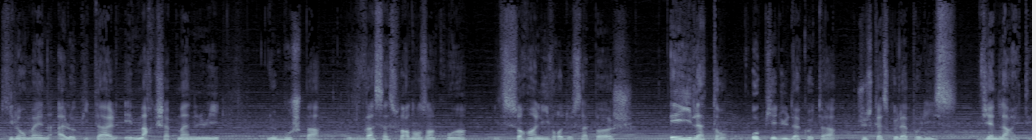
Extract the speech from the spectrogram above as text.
qui l'emmène à l'hôpital. Et Mark Chapman, lui, ne bouge pas. Il va s'asseoir dans un coin. Il sort un livre de sa poche. Et il attend au pied du Dakota jusqu'à ce que la police vienne l'arrêter.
